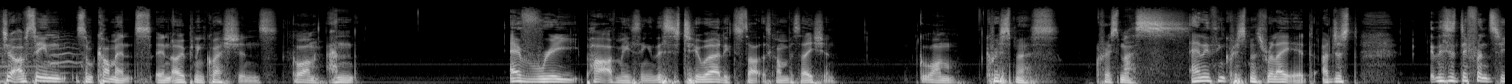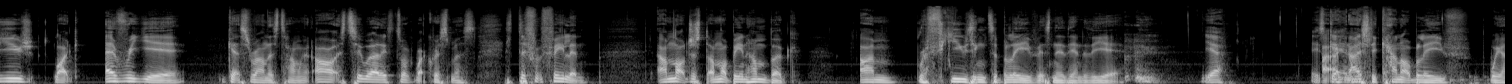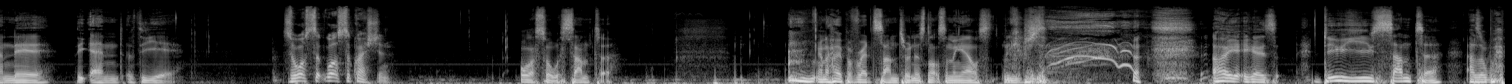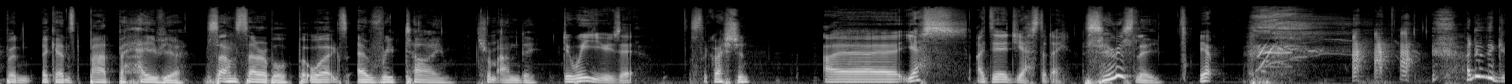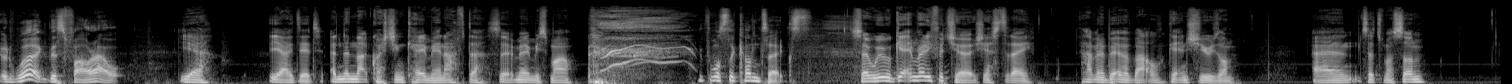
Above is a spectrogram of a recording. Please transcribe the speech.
you know, I've seen some comments in opening questions, Go on. and every part of me is thinking this is too early to start this conversation. Go on. Christmas, Christmas. anything Christmas related. I just this is different to usual. Like every year gets around this time, going, oh, it's too early to talk about Christmas. It's a different feeling. I'm not just. I'm not being humbug. I'm refusing to believe it's near the end of the year. Yeah. It's I. I actually cannot believe we are near the end of the year. so what's the, what's the question? All I saw was Santa. and I hope I've read Santa and it's not something else. And you just- oh, he goes, Do you use Santa as a weapon against bad behaviour? Sounds terrible, but works every time. It's from Andy. Do we use it? That's the question. Uh, yes, I did yesterday. Seriously? Yep. I didn't think it would work this far out. Yeah. Yeah, I did. And then that question came in after, so it made me smile. What's the context? So we were getting ready for church yesterday, having a bit of a battle, getting shoes on. And said to my son,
